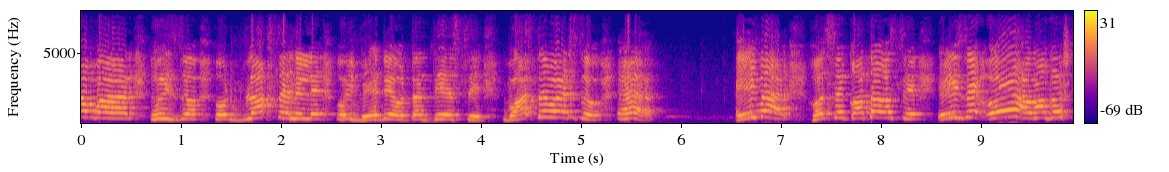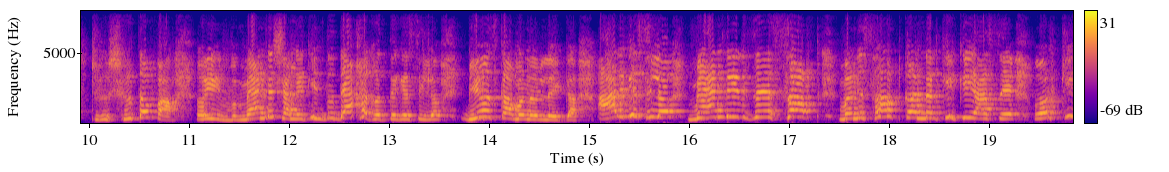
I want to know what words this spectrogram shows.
আবার ওই যে ওর ব্লগ চ্যানেলে ওই ভিডিওটা দিয়েছে। বুঝতে পারছ? হ্যাঁ। এইবার হচ্ছে কথা হচ্ছে এই যে ও আমাকে সুতপা, ওই ম্যান্ডির সঙ্গে কিন্তু দেখা করতে গেছিল, ভিউজ কামানোর লইগা আর গেছিল ম্যান্ডির যে সফট মানে সফট কর্নার কি কি আছে, ওর কি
